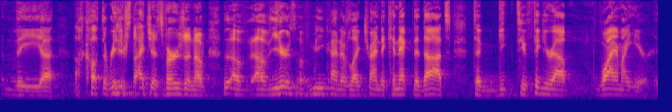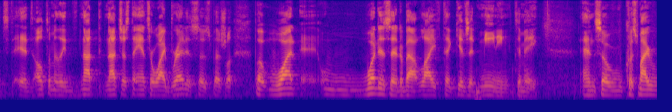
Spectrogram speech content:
the uh, I'll call it the Reader's Digest version of, of, of years of me kind of like trying to connect the dots to to figure out why am I here? It's, ultimately not not just to answer why bread is so special, but what what is it about life that gives it meaning to me? And so, because my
